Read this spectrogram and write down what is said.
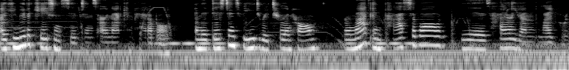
Our communication systems are not compatible, and the distance for you to return home, while not impossible, is highly unlikely.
